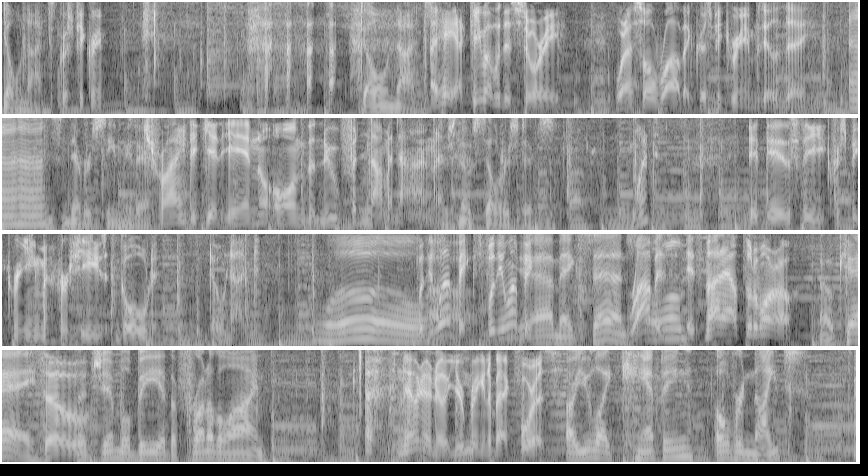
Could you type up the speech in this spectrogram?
donut. Krispy Kreme. Donut. Uh, hey, I came up with this story when I saw Rob at Krispy Kreme's the other day. Uh-huh. He's never seen me there. Trying to get in on the new phenomenon. There's no celery sticks. What? It is the Krispy Kreme Hershey's Gold Donut. Whoa. For the Olympics. For the Olympics. Yeah, makes sense. Rob, it's, it's not out till tomorrow. Okay. So- the gym will be at the front of the line. No, no, no. You're bringing it back for us. Are you like camping overnight?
